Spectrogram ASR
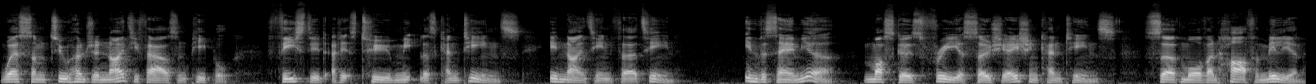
where some 290,000 people feasted at its two meatless canteens in 1913. In the same year, Moscow's free association canteens served more than half a million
